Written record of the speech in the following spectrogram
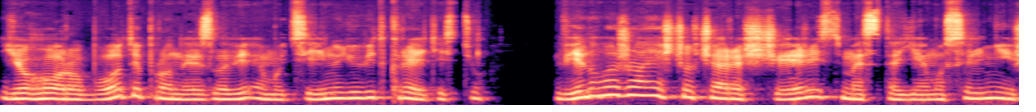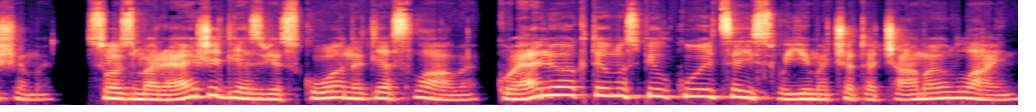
його роботи пронизливі емоційною відкритістю. Він вважає, що через щирість ми стаємо сильнішими. Соцмережі для зв'язку, а не для слави. Коеліо активно спілкується із своїми читачами онлайн.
